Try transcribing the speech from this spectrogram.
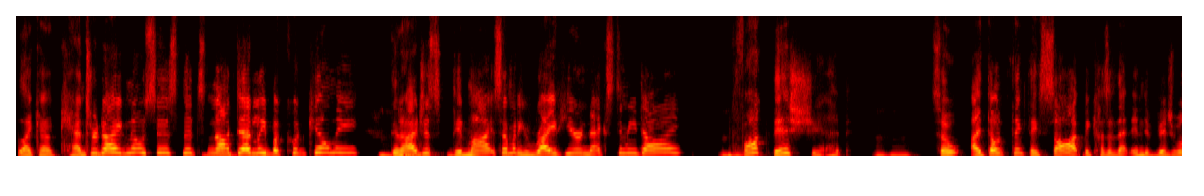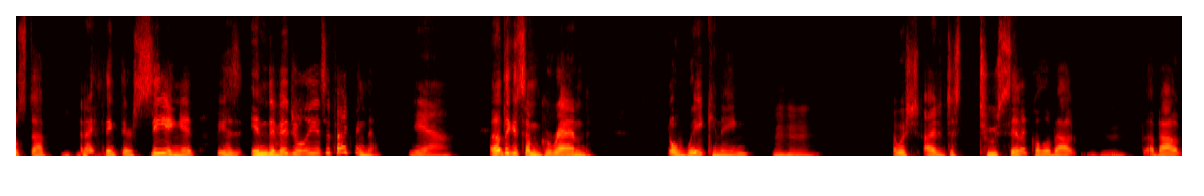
like a cancer diagnosis that's not mm-hmm. deadly but could kill me mm-hmm. did i just did my somebody right here next to me die mm-hmm. fuck this shit mm-hmm. So i don't think they saw it because of that individual stuff and i mm-hmm. think they're seeing it because individually it's affecting them. Yeah. I don't think it's some grand awakening. Mm-hmm. i wish i just too cynical about about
